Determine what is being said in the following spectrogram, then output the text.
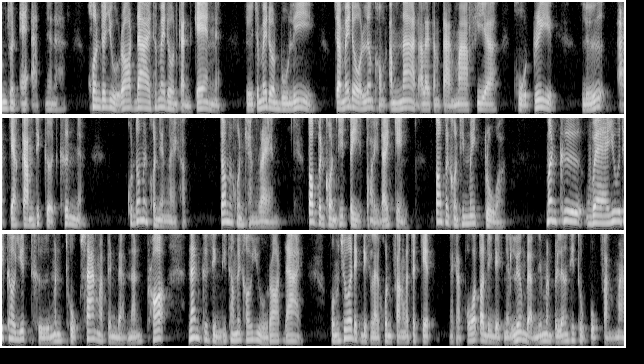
ุมชนแออัดเนี่ยนะฮะ คนจะอยู่รอดได้ถ้าไม่โดนกันแกล้งเนี่ย หรือจะไม่โดนบูลลี่ จะไม่โดนเรื่องของอำนาจอะไรต่างๆ มาเฟีย ขูดรีด หรืออาชญากรรมที่เกิดขึ้นเนี่ย คุณต้องเป็นคนยังไงครับ ต้องเป็นคนแข็งแรง ต้องเป็นคนที่ตีต่อยได้เก่ง ต้องเป็นคนที่ไม่กลัว มันคือ value ที่เขายึดถือมันถูกสร้างมาเป็นแบบนั้น เพราะนั่นคือสิ่งที่ทำให้เขาอยู่รอดได้ ผมเชื่อว่าเด็กๆ หลายคนฟังแล้วจะเก็ตนะครับ เพราะว่าตอนเด็กๆเนี่ยเรื่องแบบนี้มันเป็นเรื่องที่ถูกปลูกฝังมา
